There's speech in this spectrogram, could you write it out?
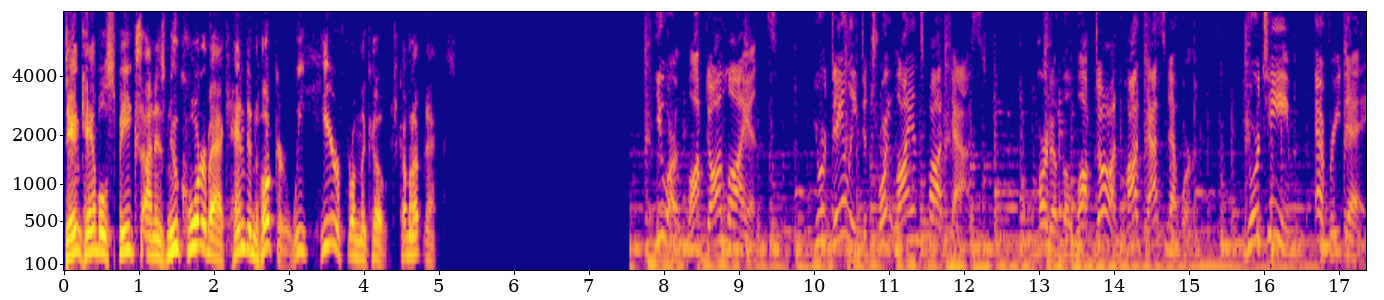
Dan Campbell speaks on his new quarterback, Hendon Hooker. We hear from the coach. Coming up next. You are Locked On Lions, your daily Detroit Lions podcast. Part of the Locked On Podcast Network. Your team every day.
